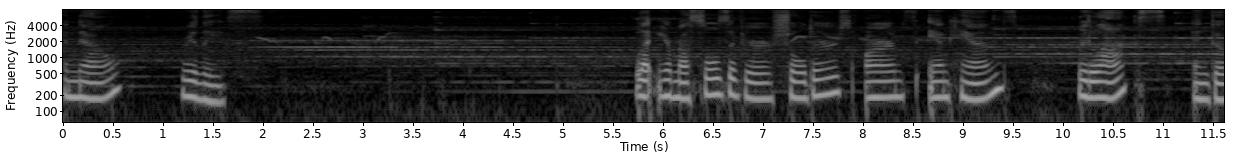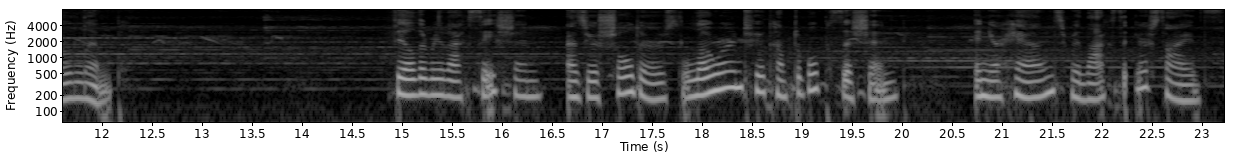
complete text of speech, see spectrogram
And now, release. Let your muscles of your shoulders, arms, and hands relax and go limp. Feel the relaxation as your shoulders lower into a comfortable position and your hands relax at your sides.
